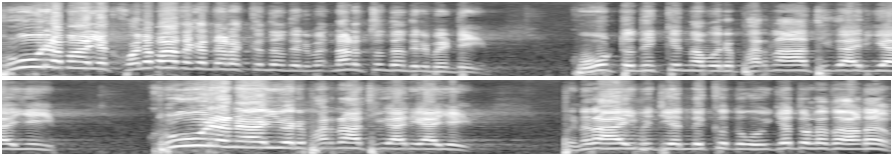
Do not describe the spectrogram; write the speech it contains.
ക്രൂരമായ കൊലപാതകം നടക്കുന്നതിന് നടത്തുന്നതിന് വേണ്ടി കൂട്ടുനിൽക്കുന്ന ഒരു ഭരണാധികാരിയായി ക്രൂരനായി ഒരു ഭരണാധികാരിയായി പിണറായി വിജയൻ നിൽക്കുന്നു എന്നുള്ളതാണ്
